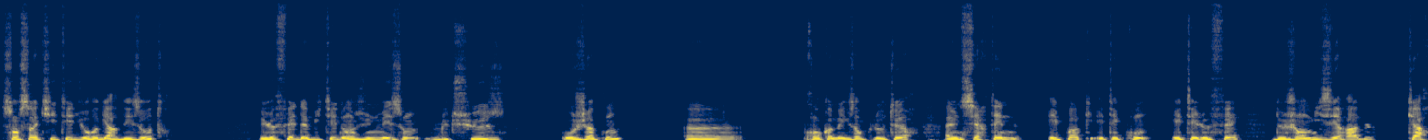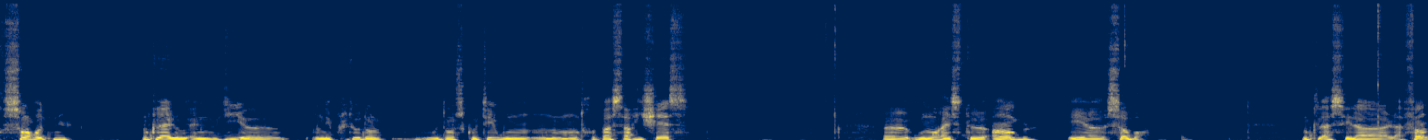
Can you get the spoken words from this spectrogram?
sans s'inquiéter du regard des autres, et le fait d'habiter dans une maison luxueuse au Japon, euh, prend comme exemple l'auteur, à une certaine époque était, le fait de gens misérables car sans retenue. Donc là, elle, nous dit, euh, on est plutôt dans, ce côté où on, ne montre pas sa richesse, euh, où on reste humble et sobre. Donc là, c'est la, fin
